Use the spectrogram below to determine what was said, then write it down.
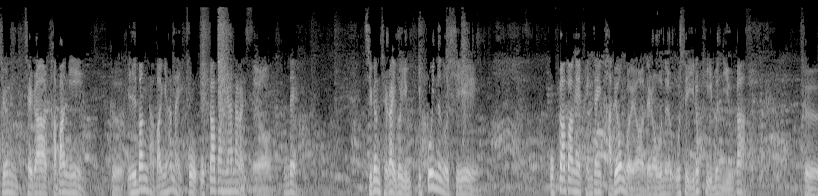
지금 제가 가방이 그 일반 가방이 하나 있고 옷 가방이 하나가 있어요. 근데 지금 제가 이거 입- 입고 있는 옷이 옷 가방에 굉장히 가벼운 거예요. 내가 오늘 옷을 이렇게 입은 이유가 그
